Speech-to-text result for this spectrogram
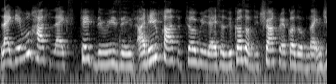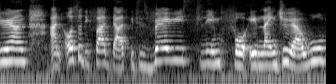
Like they even have to like state the reasons. And they even have to tell me that it was because of the track record of nigerians and also the fact that it is very slim for a nigeria who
